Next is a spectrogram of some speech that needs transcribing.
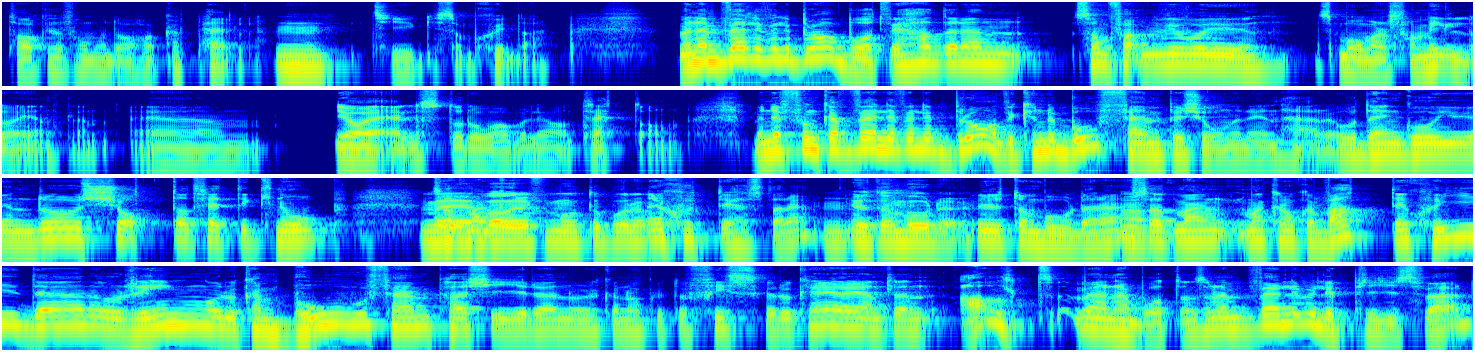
taket så får man då ha kapell. Tyg som skyddar. Men en väldigt, väldigt bra båt. Vi hade den som, vi var ju småbarnsfamilj då egentligen. Ehm, Jag är äldst och då var väl jag 13. Men det funkar väldigt, väldigt bra. Vi kunde bo fem personer i den här. Och den går ju ändå 28-30 knop. Men man, vad var det för motor på den då? är 70 hästare. Mm. Utombordare? Utombordare. Så att man, man kan åka vattenskidor och ring och du kan bo fem pers i den och du kan åka ut och fiska. Du kan göra egentligen allt med den här båten. Så den är väldigt, väldigt prisvärd.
